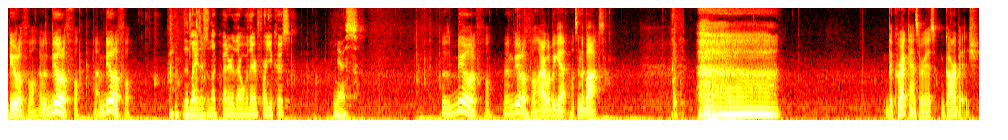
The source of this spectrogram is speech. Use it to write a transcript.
Beautiful. It was beautiful. Uh, beautiful. Did lasers look better there over there for you, Koos? yes. It was beautiful. And beautiful. All right, what do we get? What's in the box? the correct answer is garbage.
